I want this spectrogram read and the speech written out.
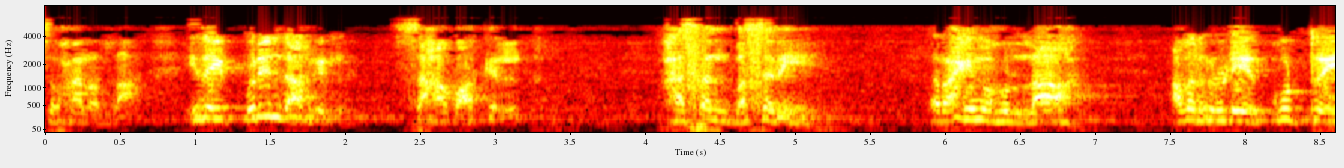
சுஹான் அல்லாஹ் இதை புரிந்தார்கள் சஹாபாக்கள். ஹசன் பசரி ரஹிமகுல்லா அவர்களுடைய கூற்றை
